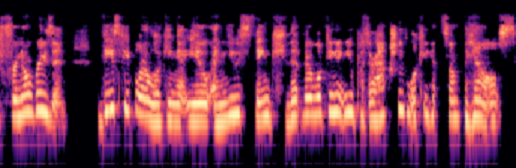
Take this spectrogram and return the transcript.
for no reason these people are looking at you and you think that they're looking at you but they're actually looking at something else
